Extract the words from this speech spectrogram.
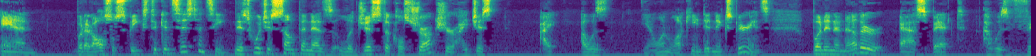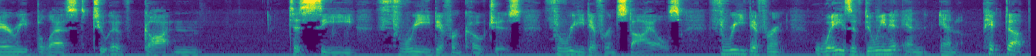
And but it also speaks to consistency. This, which is something as logistical structure, I just, I, I was, you know, unlucky and didn't experience. But in another aspect, I was very blessed to have gotten to see three different coaches, three different styles, three different ways of doing it, and and picked up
